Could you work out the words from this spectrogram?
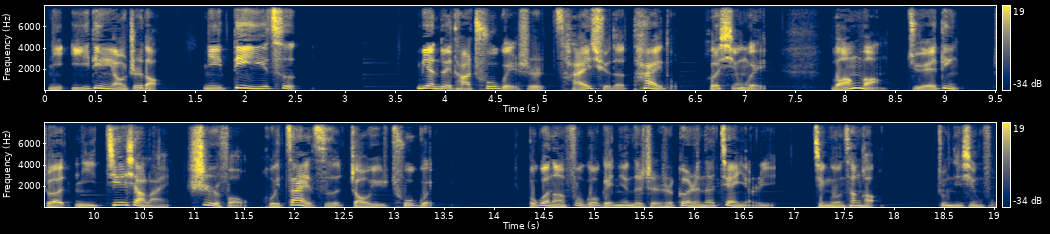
你一定要知道，你第一次面对他出轨时采取的态度和行为，往往决定说你接下来是否会再次遭遇出轨。不过呢，复古给您的只是个人的建议而已，仅供参考。祝你幸福。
